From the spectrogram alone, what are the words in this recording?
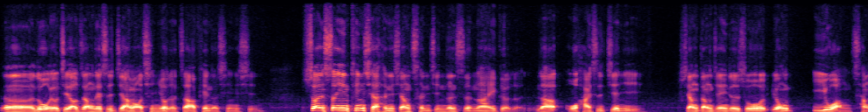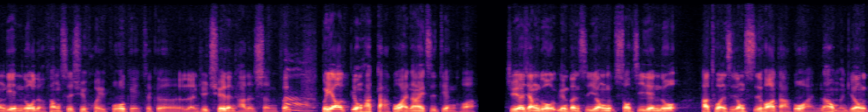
呃，如果有接到这样类似假冒亲友的诈骗的情形，虽然声音听起来很像曾经认识的那一个人，那我还是建议，相当建议就是说，用以往常联络的方式去回拨给这个人，去确认他的身份，不要用他打过来那一支电话。举例讲，如果原本是用手机联络，他突然是用市话打过来，那我们就用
